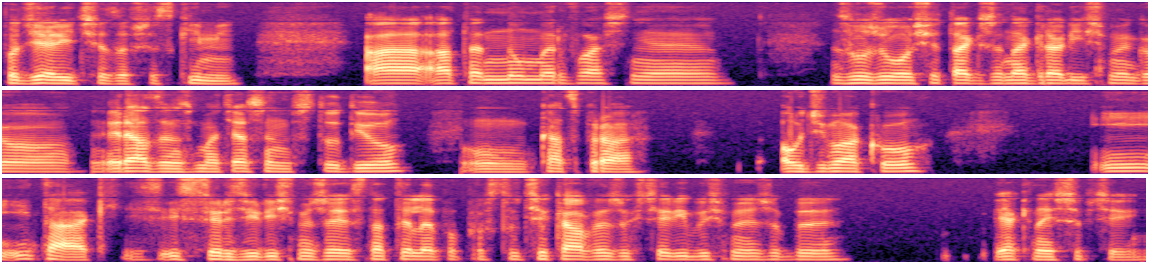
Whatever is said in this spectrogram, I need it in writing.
podzielić się ze wszystkimi. A, a ten numer właśnie złożyło się tak, że nagraliśmy go razem z Maciasem w studiu u Kacpra Ołdzimaku. I, I tak, i, stwierdziliśmy, że jest na tyle po prostu ciekawy, że chcielibyśmy, żeby jak najszybciej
